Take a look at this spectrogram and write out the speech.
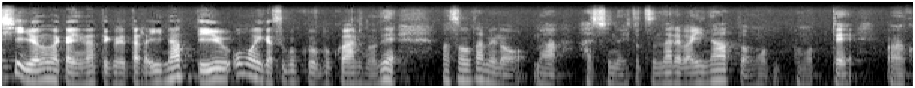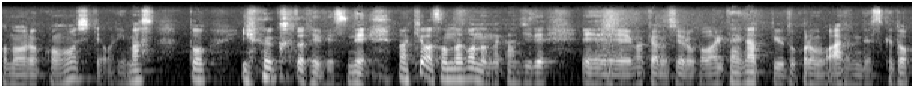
しい世の中になってくれたらいいなっていう思いがすごく僕はあるので、まあ、そのための、まあ、発信の一つになればいいなと思って、まあ、この録音をしております。ということでですね、まあ、今日はそんなこんな感じで、えーま、今日の収録終わりたいなっていうところもあるんですけど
